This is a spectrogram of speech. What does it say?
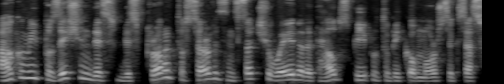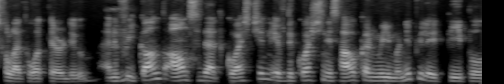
how can we position this this product or service in such a way that it helps people to become more successful at what they do? And if Mhm. we can't answer that question, if the question is how can we manipulate people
